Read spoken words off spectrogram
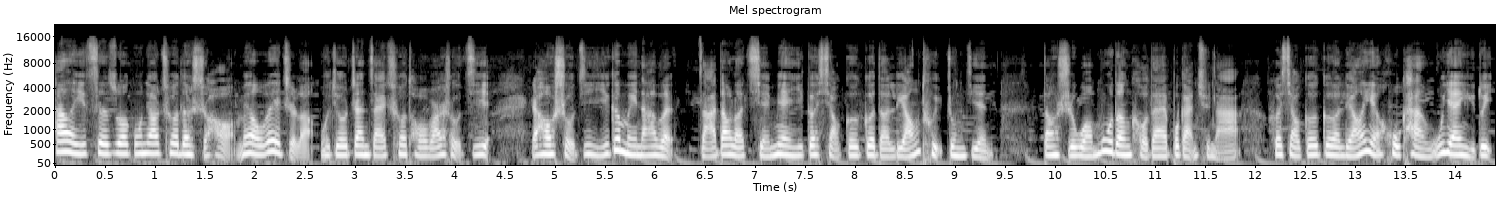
还有一次坐公交车的时候没有位置了，我就站在车头玩手机，然后手机一个没拿稳，砸到了前面一个小哥哥的两腿中间。当时我目瞪口呆，不敢去拿，和小哥哥两眼互看，无言以对。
